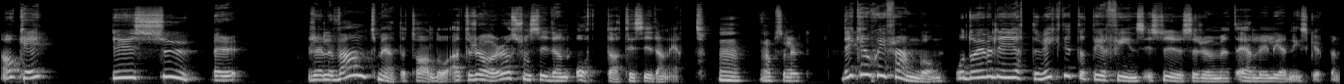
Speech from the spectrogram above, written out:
Okej, okay. det är superrelevant mätetal då att röra oss från sidan 8 till sidan 1. Mm, absolut. Det kanske är framgång. Och då är väl det jätteviktigt att det finns i styrelserummet eller i ledningsgruppen.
